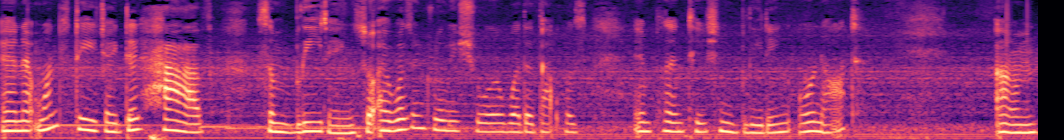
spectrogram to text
and at one stage I did have some bleeding, so I wasn't really sure whether that was implantation bleeding or not. Um,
